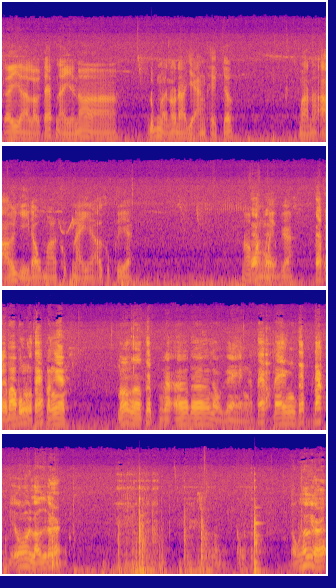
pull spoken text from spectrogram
Cái à, loại tép này nó đúng là nó đa dạng thiệt chứ. Mà nó ở gì đâu mà khúc này ở khúc kia. Nó Tép phân này- biệt ra. tép này ba bốn loại tép là nghe nó ờ, tép ờ, ờ, lò gàn tép đen tép đất ôi lự đó. Đủ thứ rồi đó.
